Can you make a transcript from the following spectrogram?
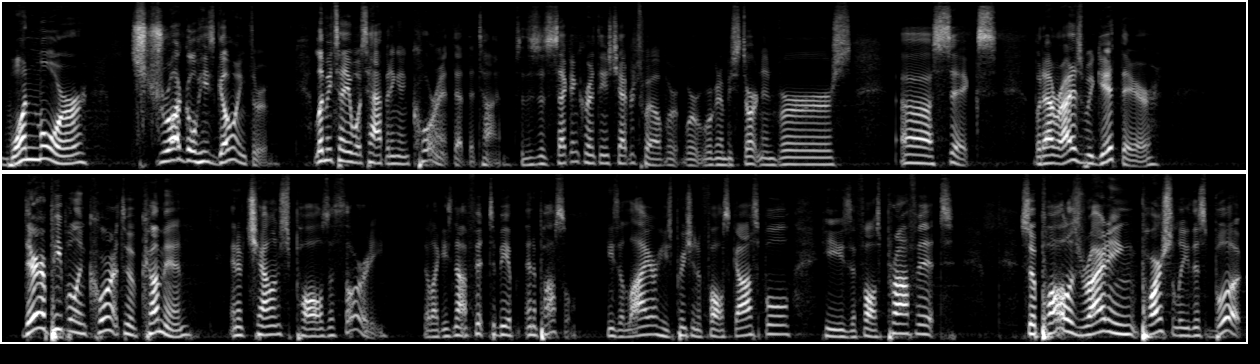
one more struggle he's going through. Let me tell you what's happening in Corinth at the time. So this is 2 Corinthians chapter 12. We're, we're, we're going to be starting in verse uh, 6. But right as we get there, there are people in Corinth who have come in and have challenged Paul's authority. They're like, he's not fit to be an apostle. He's a liar. He's preaching a false gospel. He's a false prophet. So Paul is writing partially this book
